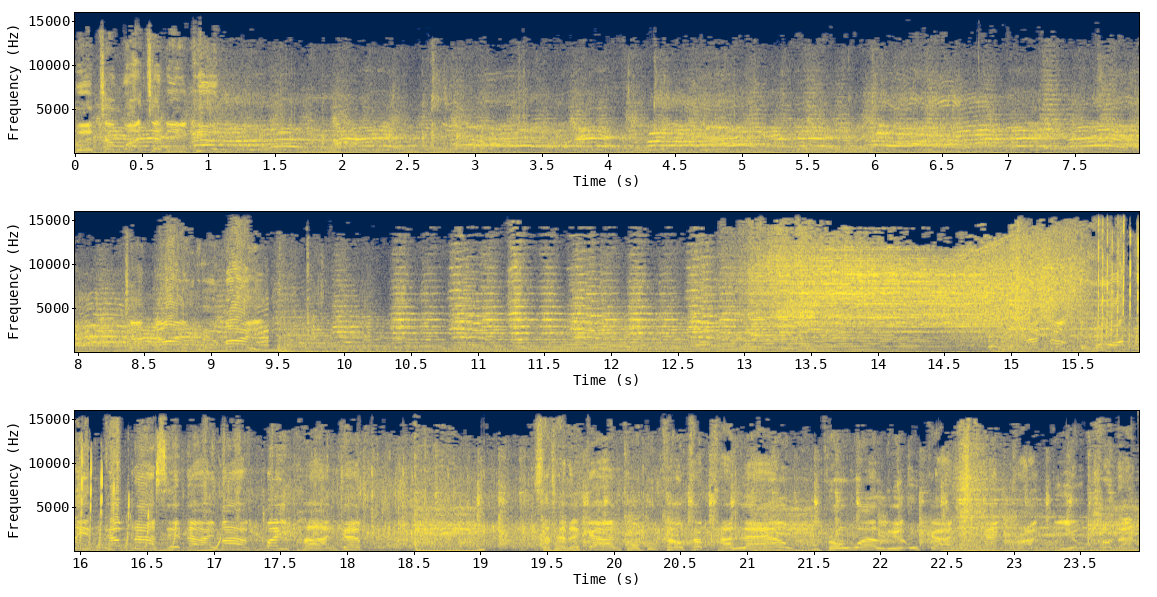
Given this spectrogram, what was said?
เหมือนจังหวะจะดีขึ้นจะได้หรือไม่แล้วก็โอ้โหติดครับน่าเสียดายมากไม่ผ่านครับ สถานการณ์ของพวกเขาขับขันแล้ว เพราะว่าเหลือโอกาสแค่ครั้งเดียวเท่านั้น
